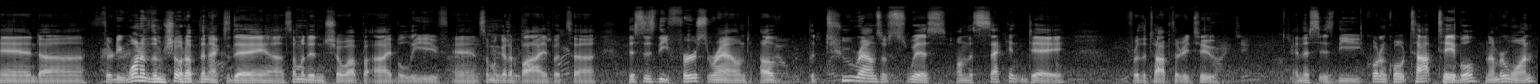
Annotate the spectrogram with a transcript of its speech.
and uh, 31 of them showed up the next day. Uh, someone didn't show up, I believe, and someone got a bye. But uh, this is the first round of the two rounds of Swiss on the second day for the top 32. And this is the quote-unquote top table, number one.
